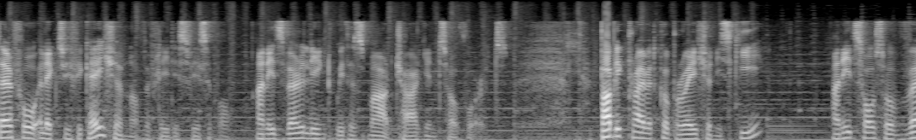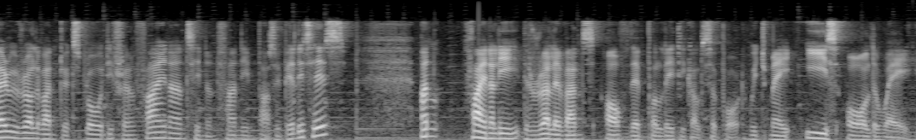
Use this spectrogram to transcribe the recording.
Therefore, electrification of the fleet is feasible, and it's very linked with smart charging softwares. Public-private cooperation is key, and it's also very relevant to explore different financing and funding possibilities. And finally, the relevance of the political support, which may ease all the way.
